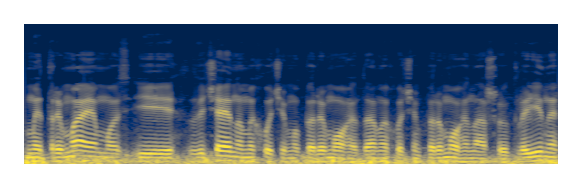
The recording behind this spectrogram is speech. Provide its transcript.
ми тримаємось і, звичайно, ми хочемо перемоги. Да, ми хочемо перемоги нашої країни.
